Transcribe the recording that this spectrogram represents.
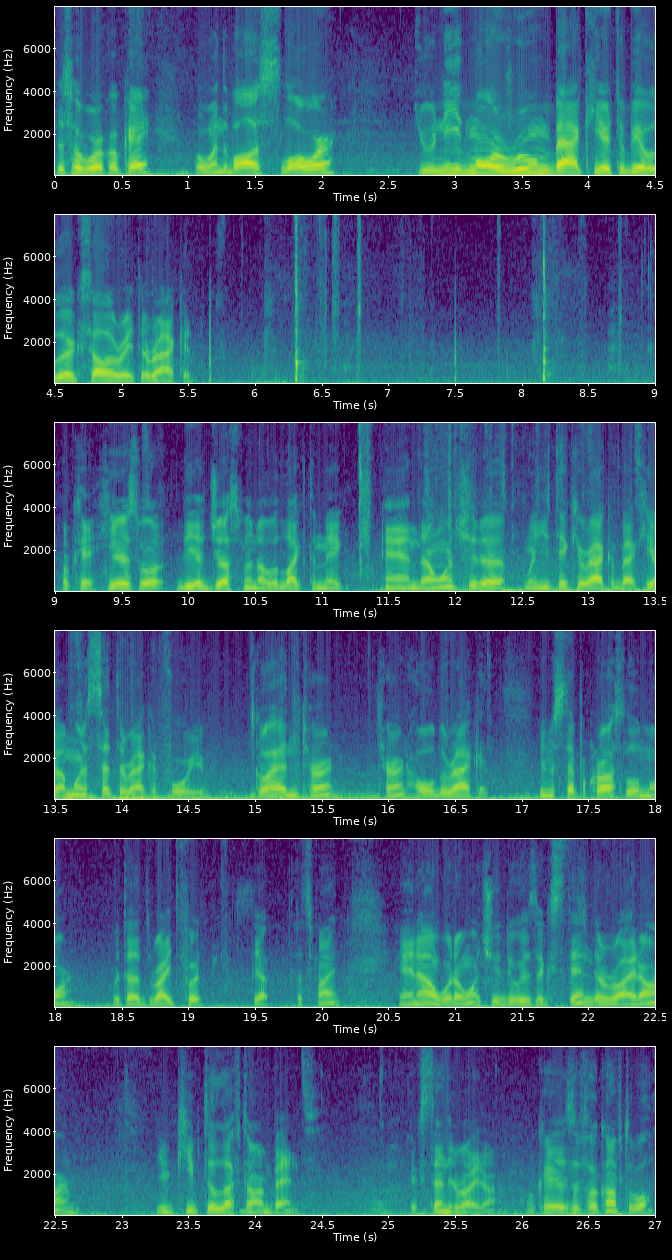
this will work okay. But when the ball is slower, you need more room back here to be able to accelerate the racket. Okay, here's what the adjustment I would like to make. And I want you to, when you take your racket back here, I'm gonna set the racket for you. Go ahead and turn, turn, hold the racket. You can step across a little more with that right foot. Yep, that's fine. And now what I want you to do is extend the right arm. You keep the left arm bent. Extend the right arm. Okay, does it feel comfortable?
